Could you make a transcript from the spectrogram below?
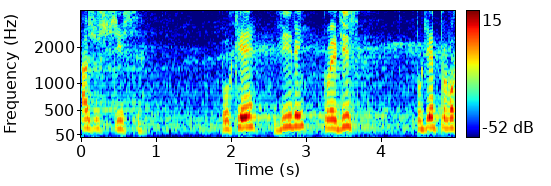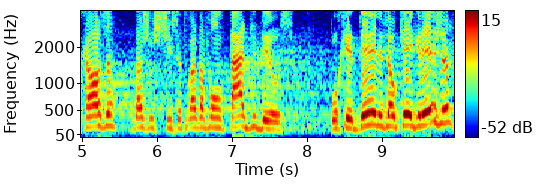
a justiça. Porque vivem, como eu disse, porque por causa da justiça, por causa da vontade de Deus. Porque deles é o que igreja?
